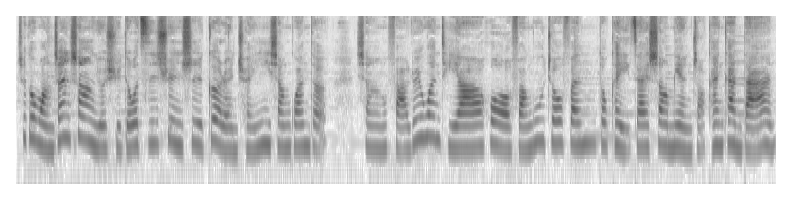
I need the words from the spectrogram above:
这个网站上有许多资讯是个人权益相关的，像法律问题啊或房屋纠纷，都可以在上面找看看答案。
